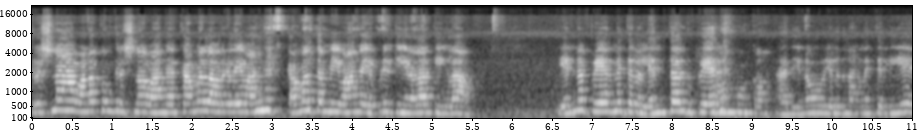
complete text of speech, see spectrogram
கிருஷ்ணா வணக்கம் கிருஷ்ணா. வாங்க. கமல் அவர்களே வாங்க. கமல் தம்பி வாங்க. எப்படி இருக்கீங்க? நல்லா இருக்கீங்களா? என்ன பேருன்னே தெரியல. லென்த்தா இருக்கு பேரு. அது என்ன எழுதுனாங்கன்னே தெரியலையே.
